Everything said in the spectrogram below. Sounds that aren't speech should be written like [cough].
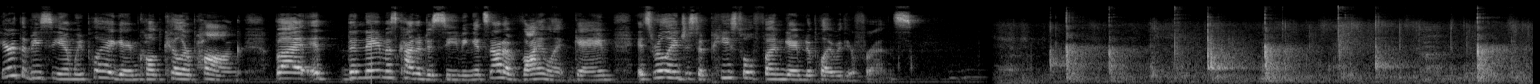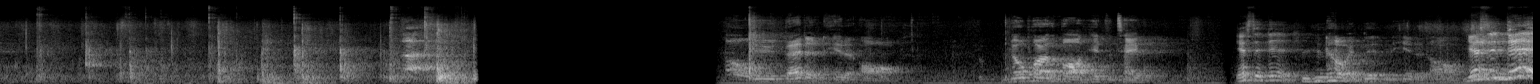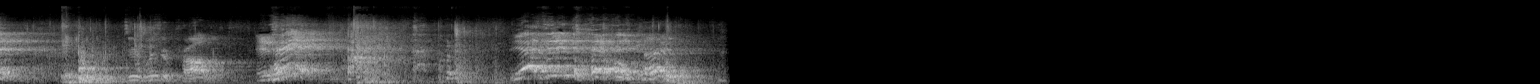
Here at the BCM, we play a game called Killer Pong, but it, the name is kind of deceiving. It's not a violent game. It's really just a peaceful, fun game to play with your friends. That didn't hit at all. No part of the ball hit the table. Yes, it did. [laughs] No, it didn't hit at all. Yes, it did. Dude, what's your problem? It hit.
